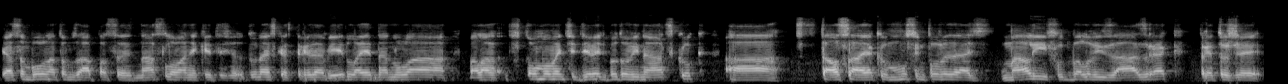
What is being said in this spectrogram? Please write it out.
ja som bol na tom zápase na Slovane, keď Dunajská streda viedla 1-0 a mala v tom momente 9 bodový náskok a stal sa, ako musím povedať, malý futbalový zázrak, pretože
